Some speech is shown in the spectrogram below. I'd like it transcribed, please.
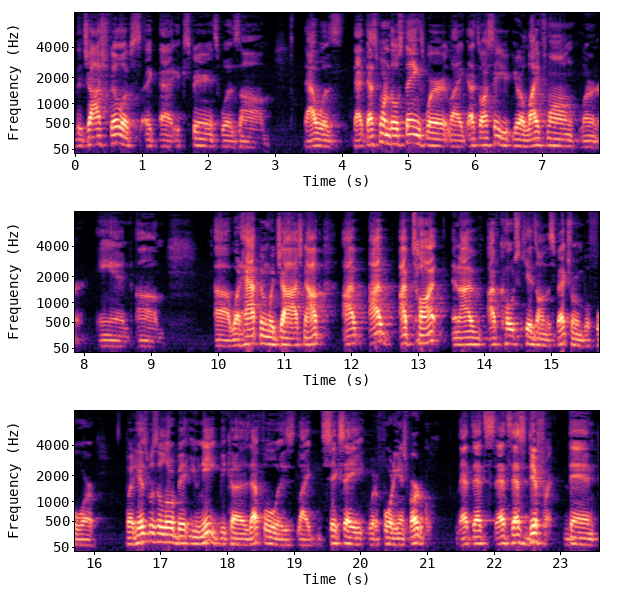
the Josh Phillips uh, experience was um that was that that's one of those things where like that's why I say you're a lifelong learner. And um uh what happened with Josh now I've I've I've, I've taught and I've I've coached kids on the spectrum before but his was a little bit unique because that fool is like six eight with a 40 inch vertical. That that's that's that's different than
